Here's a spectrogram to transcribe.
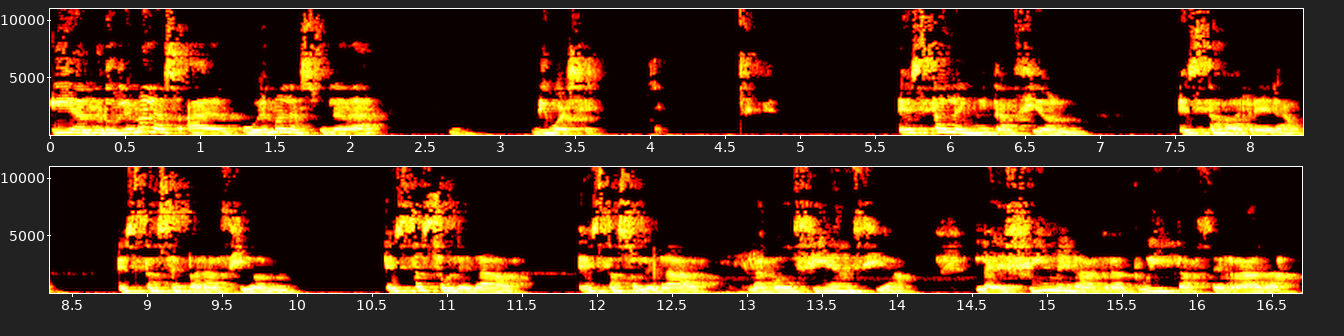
I el problema, el poema La soledat diu així. Esta la esta barrera, esta separación, esta soledad, esta soledad, la conciencia, la efímera, gratuita, cerrada,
